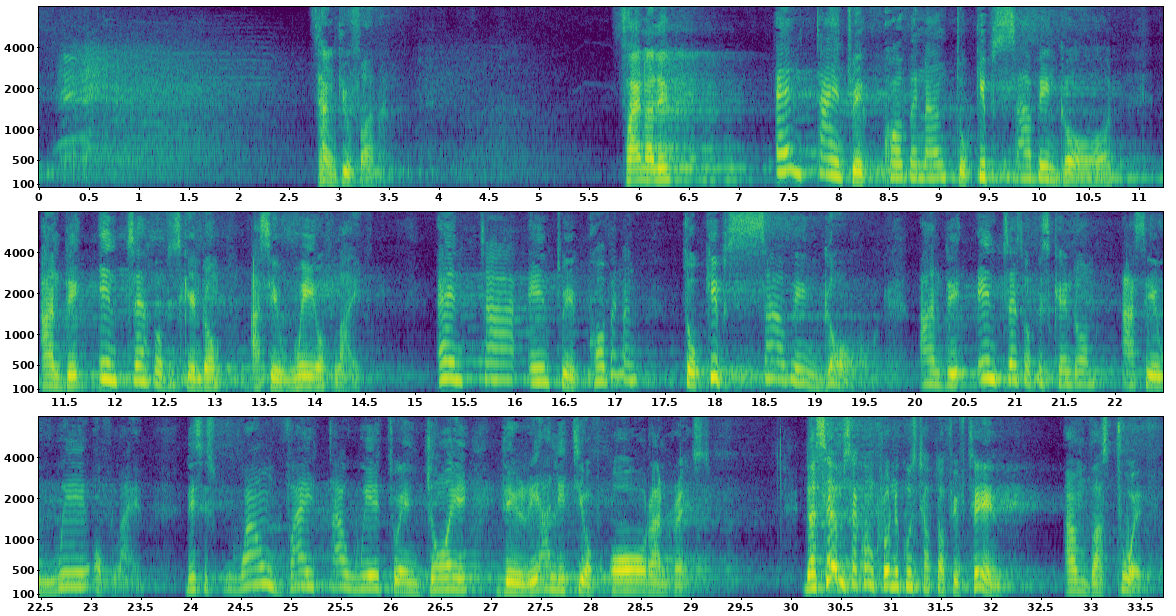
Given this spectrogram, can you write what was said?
Thank you, Father. Finally, enter into a covenant to keep serving God and the interest of his kingdom as a way of life. Enter into a covenant to keep serving God and the interest of his kingdom as a way of life. This is one vital way to enjoy the reality of all round rest. The same Second Chronicles chapter 15 and verse 12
